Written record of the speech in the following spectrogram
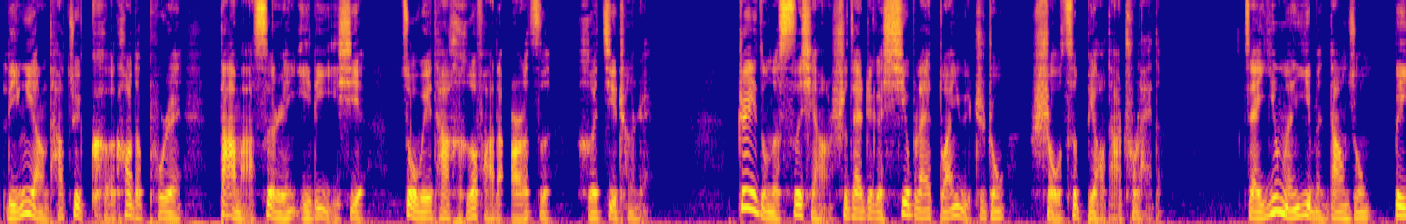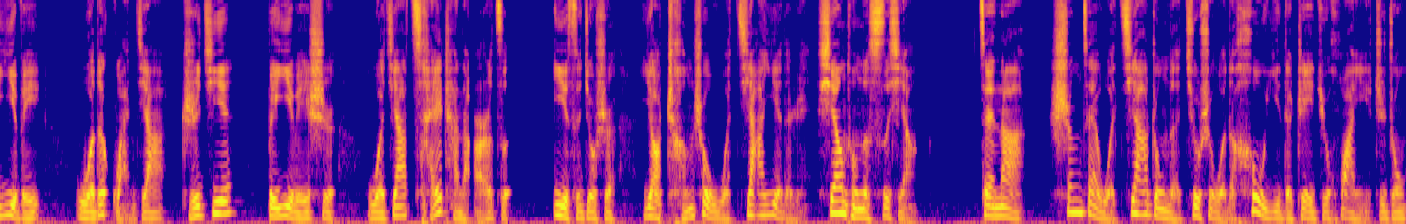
领养他最可靠的仆人大马色人以利以谢作为他合法的儿子和继承人。这种的思想是在这个希伯来短语之中首次表达出来的，在英文译本当中被译为。我的管家直接被译为是我家财产的儿子，意思就是要承受我家业的人。相同的思想，在那生在我家中的就是我的后裔的这句话语之中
